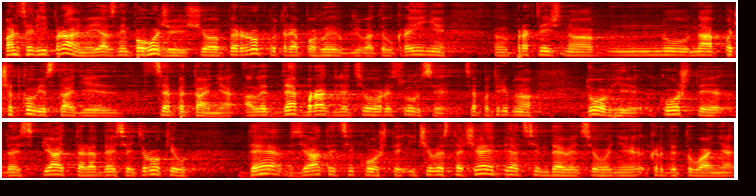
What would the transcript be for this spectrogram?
пан Сергій правильно, я з ним погоджуюсь, що переробку треба поглиблювати в Україні практично ну, на початковій стадії це питання, але де брати для цього ресурси? Це потрібно довгі кошти, десь 5-10 років. Де взяти ці кошти? І чи вистачає 5-7-9 сьогодні кредитування?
